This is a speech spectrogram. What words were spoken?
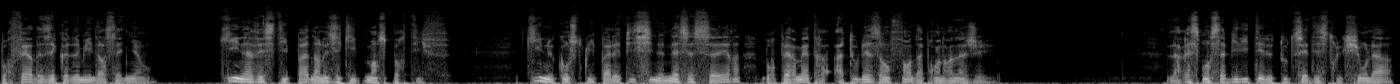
pour faire des économies d'enseignants? Qui n'investit pas dans les équipements sportifs? Qui ne construit pas les piscines nécessaires pour permettre à tous les enfants d'apprendre à nager? La responsabilité de toutes ces destructions-là,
